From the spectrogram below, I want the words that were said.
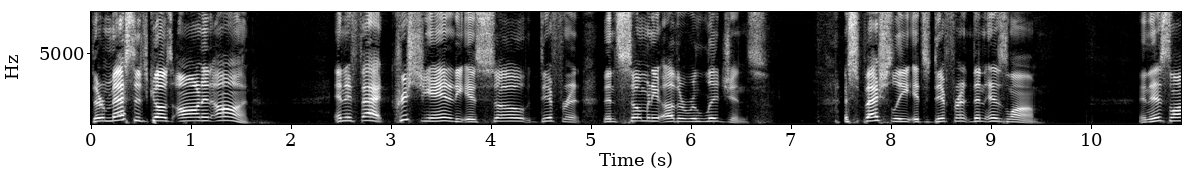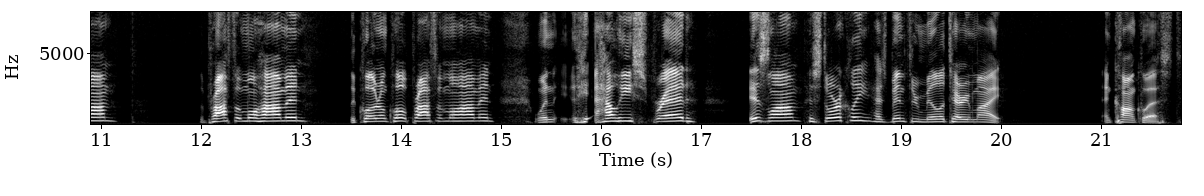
their message goes on and on. And in fact, Christianity is so different than so many other religions. Especially, it's different than Islam. In Islam, the Prophet Muhammad, the quote unquote Prophet Muhammad, when he, how he spread Islam historically has been through military might and conquest.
